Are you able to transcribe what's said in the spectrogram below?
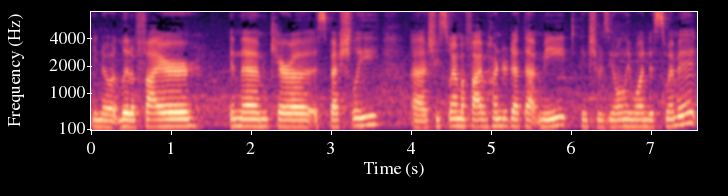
You know, it lit a fire in them, Kara especially. Uh, she swam a 500 at that meet. I think she was the only one to swim it.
